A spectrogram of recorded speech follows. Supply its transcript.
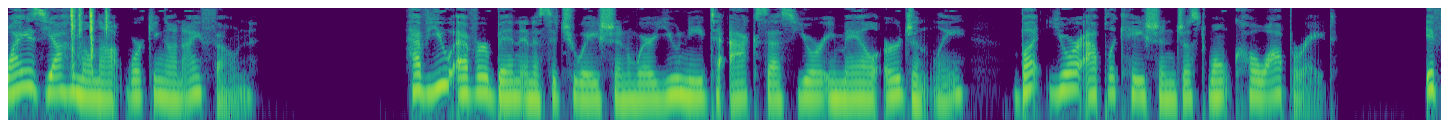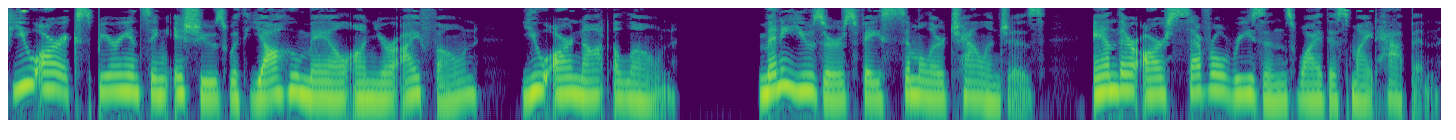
Why is Yahoo Mail not working on iPhone? Have you ever been in a situation where you need to access your email urgently, but your application just won't cooperate? If you are experiencing issues with Yahoo Mail on your iPhone, you are not alone. Many users face similar challenges, and there are several reasons why this might happen.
